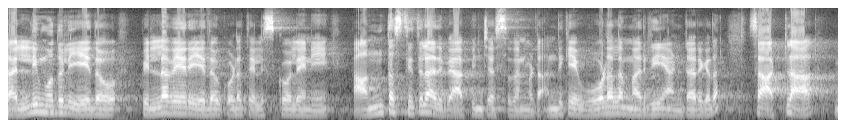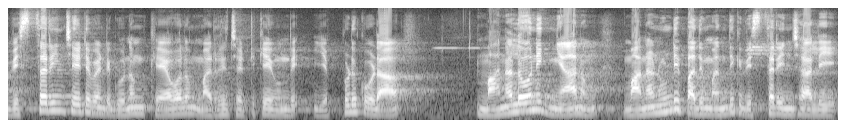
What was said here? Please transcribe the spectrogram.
తల్లి మొదలు ఏదో పిల్ల వేరు ఏదో కూడా తెలుసుకోలేని అంత స్థితిలో అది వ్యాపించేస్తుంది అనమాట అందుకే ఓడల మర్రి అంటారు కదా. సో అట్లా విస్తరించేటువంటి గుణం కేవలం మర్రి చెట్టుకే ఉంది. ఎప్పుడు కూడా మనలోని జ్ఞానం మన నుండి పది మందికి విస్తరించాలి.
